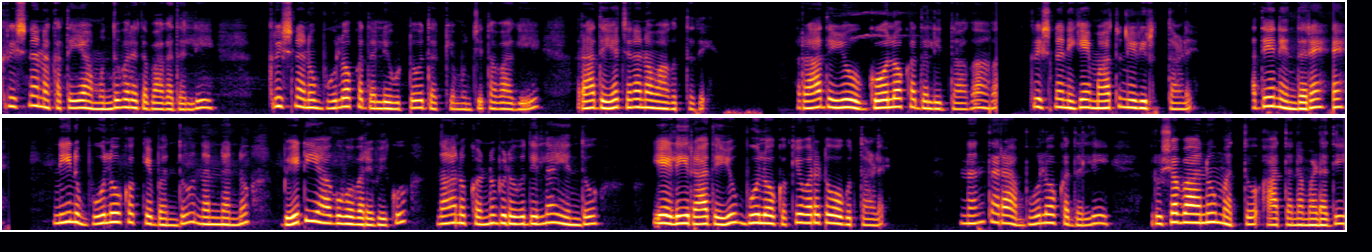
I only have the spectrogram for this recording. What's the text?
ಕೃಷ್ಣನ ಕಥೆಯ ಮುಂದುವರೆದ ಭಾಗದಲ್ಲಿ ಕೃಷ್ಣನು ಭೂಲೋಕದಲ್ಲಿ ಹುಟ್ಟುವುದಕ್ಕೆ ಮುಂಚಿತವಾಗಿ ರಾಧೆಯ ಜನನವಾಗುತ್ತದೆ. ರಾಧೆಯು ಗೋಲೋಕದಲ್ಲಿದ್ದಾಗ ಕೃಷ್ಣನಿಗೆ ಮಾತು ನೀಡಿರುತ್ತಾಳೆ. ಅದೇನೆಂದರೆ, ನೀನು ಭೂಲೋಕಕ್ಕೆ ಬಂದು ನನ್ನನ್ನು ಭೇಟಿಯಾಗುವವರೆಗೂ ನಾನು ಕಣ್ಣು ಬಿಡುವುದಿಲ್ಲ ಎಂದು ಹೇಳಿ ರಾಧೆಯು ಭೂಲೋಕಕ್ಕೆ ಹೊರಟು ಹೋಗುತ್ತಾಳೆ. ನಂತರ ಭೂಲೋಕದಲ್ಲಿ ಋಷಭಾನು ಮತ್ತು ಆತನ ಮಡದಿ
